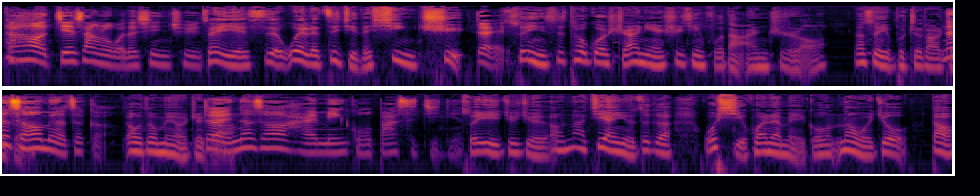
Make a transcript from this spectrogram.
刚好接上了我的兴趣，所以也是为了自己的兴趣。对，所以你是透过十二年事情辅导安置喽？那时候也不知道，那时候没有这个，哦，都没有这个。对，那时候还民国八十几年，所以就觉得哦，那既然有这个我喜欢的美工，那我就到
